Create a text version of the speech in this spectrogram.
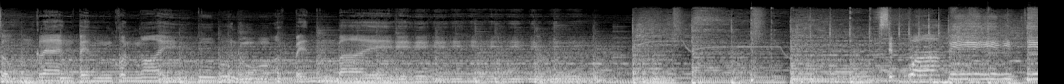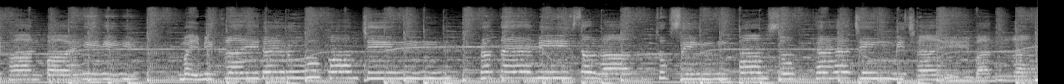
ทรงแกล้งเป็นคนง่อยหูหนวกเป็นใบ สิบกว่าปีที่ผ่านไป ไม่มีใครได้รู้ความจริง พระแต่มีสละทุกสิ่งความสุขแท้จริงไม่ใช่บันลัง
